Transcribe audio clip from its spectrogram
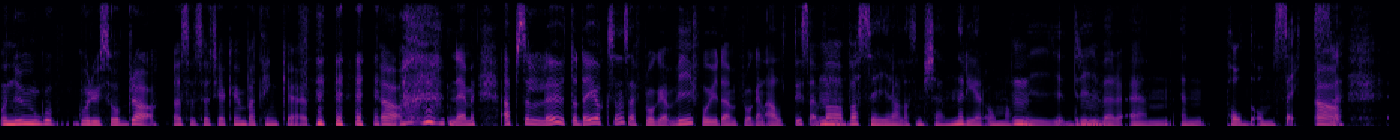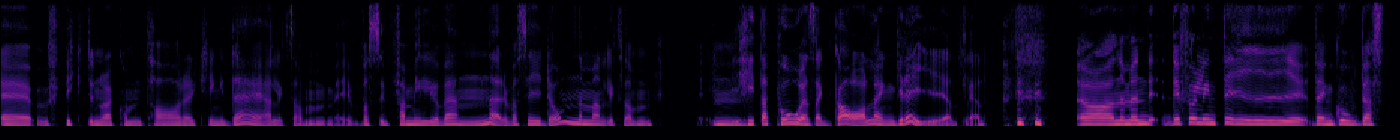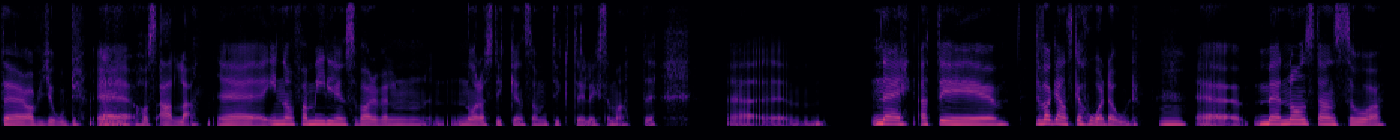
och nu går, går det ju så bra. Alltså, så att jag kan ju bara tänka... ja. Nej, men absolut, och det är också en sån här fråga. Vi får ju den frågan alltid. Så här, Mm. vad, vad säger alla som känner er om att Mm. ni driver en, en podd om sex? Ja. Eh, fick du några kommentarer kring det? Liksom, vad, familj och vänner, vad säger de när man liksom eh, Mm. hittar på en så galen grej egentligen? Ja, nej, men det, det föll inte i den godaste av jord eh, hos alla. Eh, inom familjen så var det väl några stycken som tyckte liksom att eh, nej, att det, det var ganska hårda ord. Mm. Eh, men någonstans så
